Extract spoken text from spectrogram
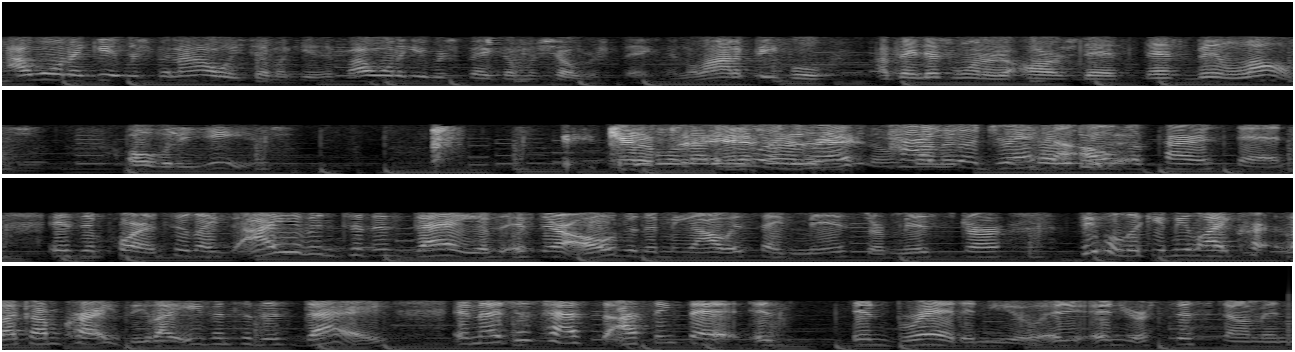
I want to get respect, I always tell my kids, if I want to get respect, I'm gonna show respect. And a lot of people, I think that's one of the arts that's that's been lost over the years. Can People are not you even trying to- address you know, how you address an older person is important too. Like I even to this day, if if they're older than me, I always say Miss or Mister. People look at me like like I'm crazy. Like even to this day, and that just has to. I think that is inbred in you in, in your system and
